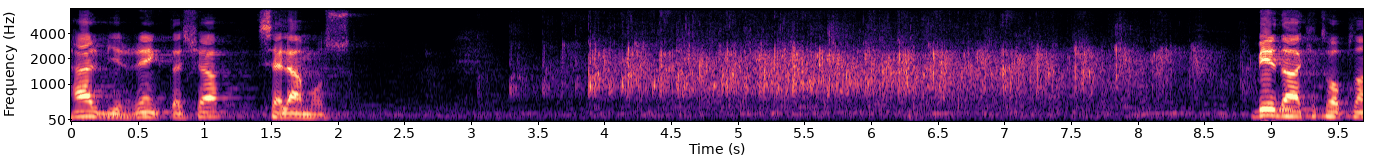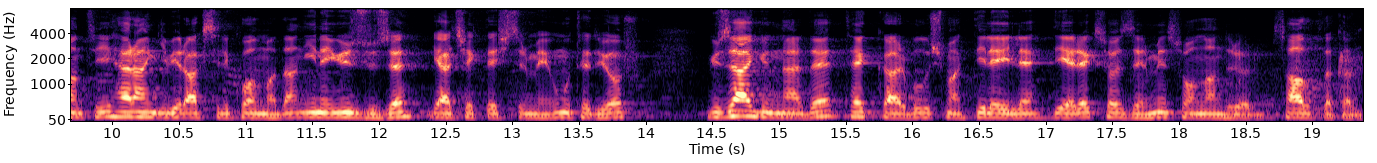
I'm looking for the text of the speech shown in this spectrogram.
her bir renktaşa selam olsun. Bir dahaki toplantıyı herhangi bir aksilik olmadan yine yüz yüze gerçekleştirmeyi umut ediyor. Güzel günlerde tekrar buluşmak dileğiyle diyerek sözlerimi sonlandırıyorum. Sağlıkla kalın.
